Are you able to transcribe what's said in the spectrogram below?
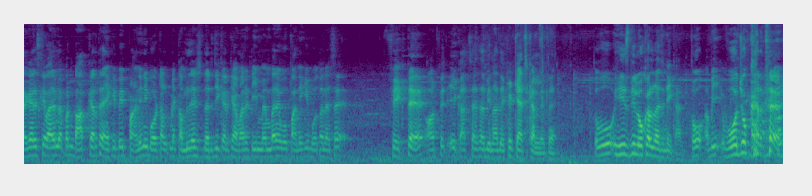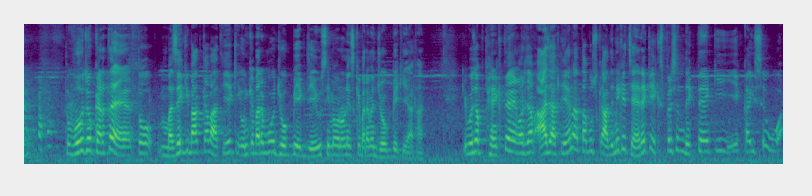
अगर इसके बारे में अपन बात करते हैं कि भाई पानी नहीं बोतल अपने कमलेश दर्जी करके हमारे टीम मेंबर है, वो पानी की बोतल ऐसे फेंकते हैं और फिर एक हाथ से ऐसा बिना देखे कैच कर लेते हैं। तो वो he is the local Rajinikanth तो अभी वो जो करते हैं तो वो जो करते हैं तो मज़े की बात कब आती है कि उनके बारे में वो जोक भी एक जेयूसी में उन्होंने इसके बारे में जोक भी किया था। कि वो जब फेंकते हैं और जब आ जाती है ना, तब उस आदमी के चेहरे के एक्सप्रेशन देखते हैं कि ये कैसे हुआ?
